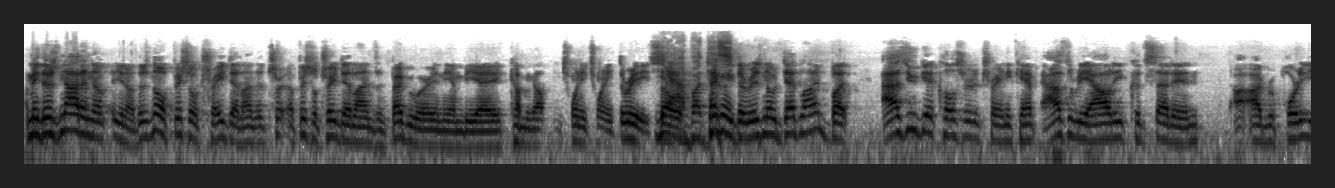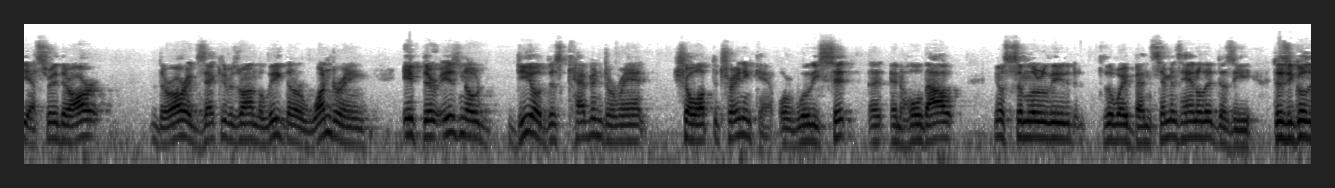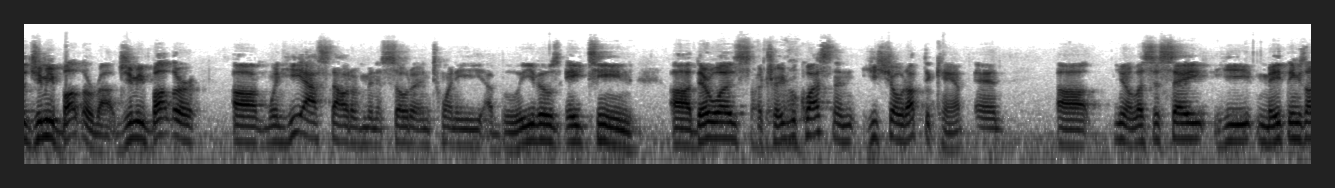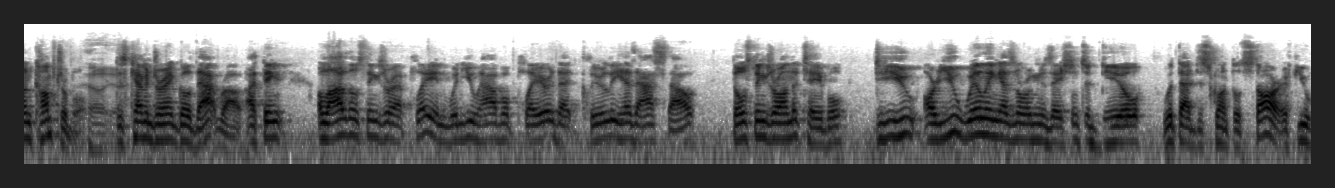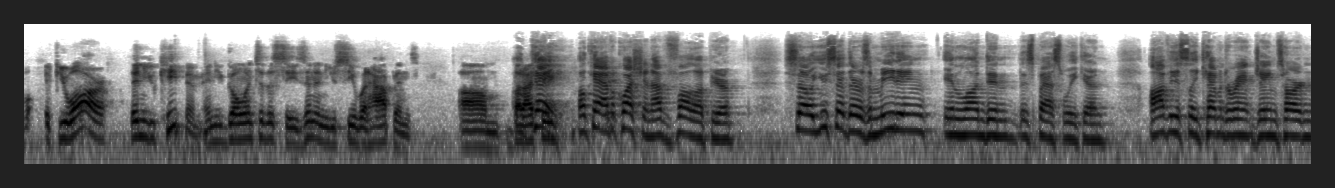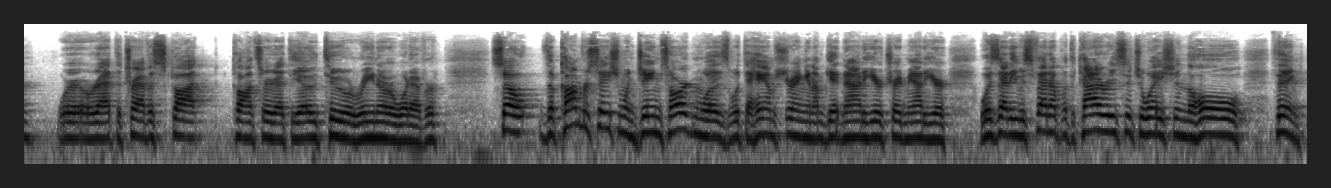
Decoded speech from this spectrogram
I mean, there's not enough, you know, there's no official trade deadline. The tr- official trade deadline's in February in the NBA coming up in 2023. So Yeah, but technically this- there is no deadline, but as you get closer to training camp, as the reality could set in, I, I reported yesterday there are there are executives around the league that are wondering if there is no deal, does Kevin Durant show up to training camp or will he sit and, and hold out? You know, similarly to the way Ben Simmons handled it, does he does he go the Jimmy Butler route? Jimmy Butler um, when he asked out of Minnesota in 20, I believe it was 18, uh, there was a trade request and he showed up to camp and, uh, you know, let's just say he made things uncomfortable. Does Kevin Durant go that route? I think a lot of those things are at play. And when you have a player that clearly has asked out, those things are on the table. Do you are you willing as an organization to deal with that disgruntled star? If you if you are, then you keep him and you go into the season and you see what happens. Um, but okay. I think okay. I have a question. I have a follow up here. So you said there was a meeting in London this past weekend. Obviously, Kevin Durant, James Harden were, were at the Travis Scott concert at the O2 Arena or whatever. So the conversation when James Harden was with the hamstring and I'm getting out of here, trade me out of here, was that he was fed up with the Kyrie situation, the whole thing.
